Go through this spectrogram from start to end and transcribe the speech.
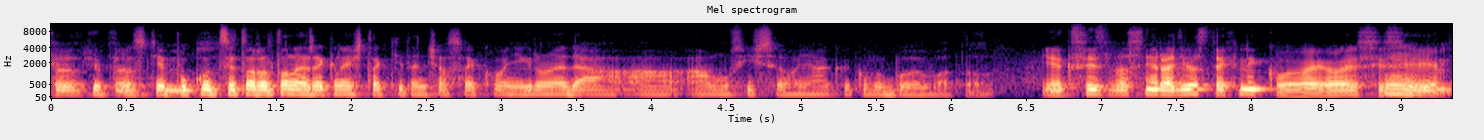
to, že to, prostě pokud si to do toho neřekneš, tak ti ten čas jako nikdo nedá a, a musíš se ho nějak jako vybojovat, no. Jak jsi vlastně radil s technikou, jo? Jestli hmm. si,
